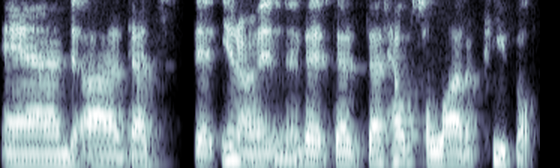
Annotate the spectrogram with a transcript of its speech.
and uh, that's you know that, that that helps a lot of people.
